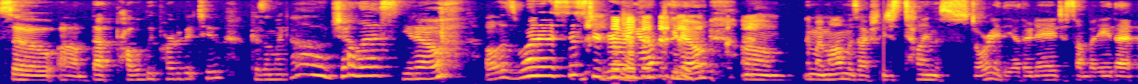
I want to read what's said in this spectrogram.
So um, that's probably part of it too, because I'm like, oh, jealous, you know. I always wanted a sister growing up, you know. Um, and my mom was actually just telling the story the other day to somebody that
